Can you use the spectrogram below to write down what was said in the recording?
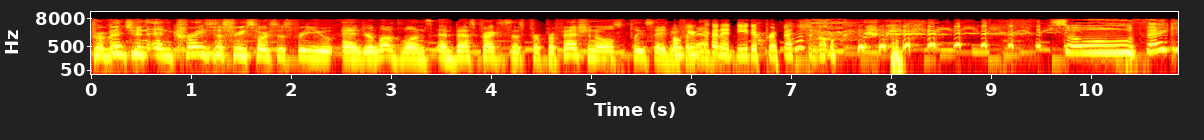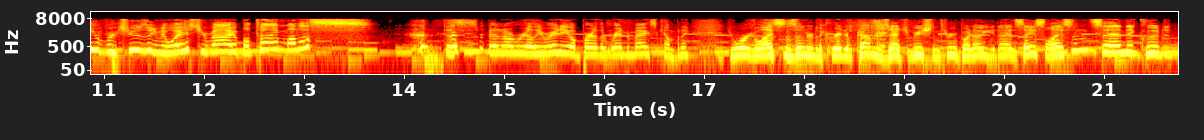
prevention and crisis resources for you and your loved ones, and best practices for professionals. Please save me Oh, from you're gonna need a professional. So, thank you for choosing to waste your valuable time on us. This has been a really radio part of the Random Acts Company. Your work licensed under the Creative Commons Attribution 3.0 United States license and included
